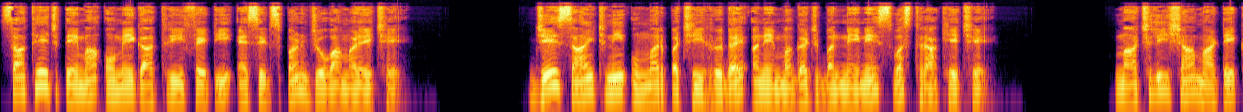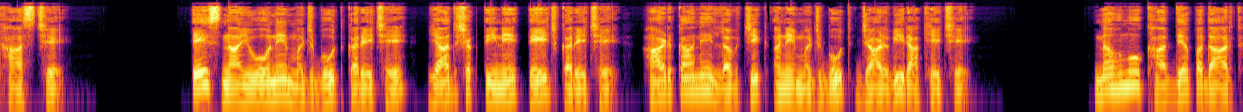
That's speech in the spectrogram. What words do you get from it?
સાથે જ તેમાં ઓમેગા થ્રી ફેટી એસિડ્સ પણ જોવા મળે છે. જે સાઠની ઉંમર પછી હૃદય અને મગજ બંનેને સ્વસ્થ રાખે છે. માછલી શા માટે ખાસ છે? તે સ્નાયુઓને મજબૂત કરે છે યાદશક્તિને તેજ કરે છે, હાડકાને લવચિક અને મજબૂત જાળવી રાખે છે. નવમો ખાદ્ય પદાર્થ,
